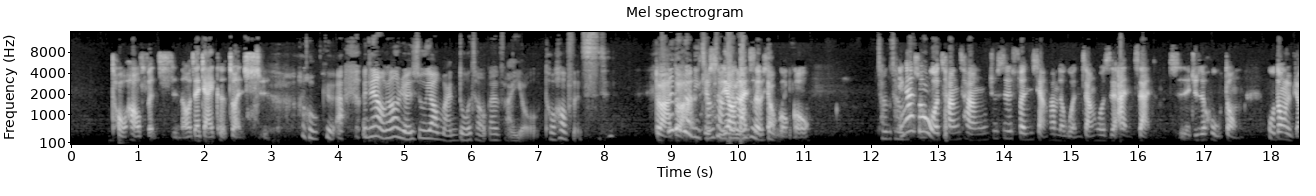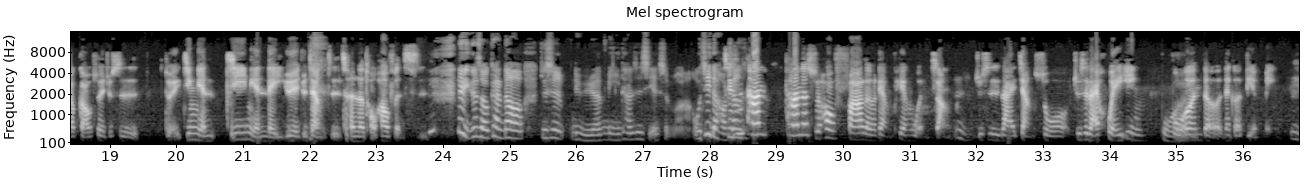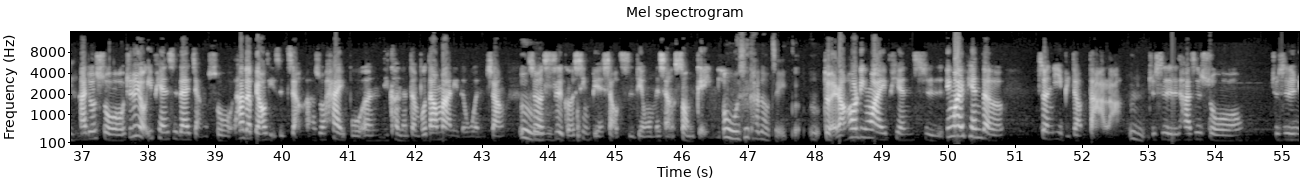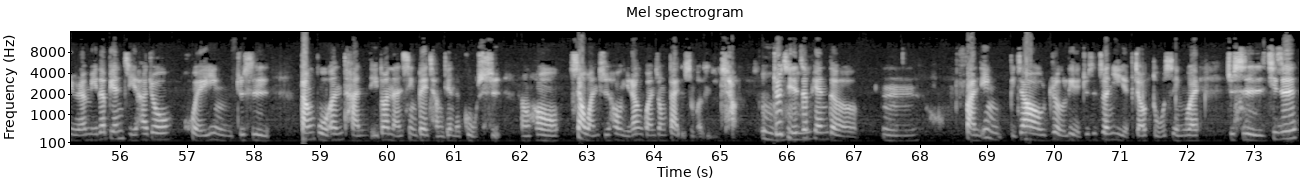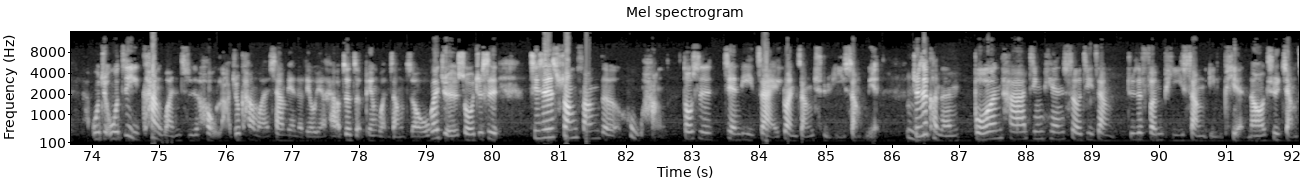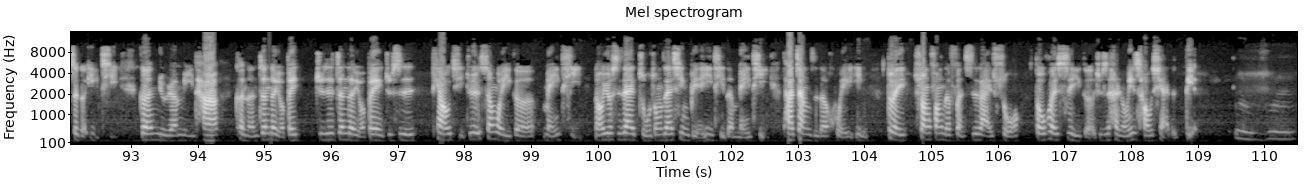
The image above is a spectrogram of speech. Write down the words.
头号粉丝，然后再加一颗钻石，好可爱。我觉得好像人数要蛮多才有办法有头号粉丝。对啊，对啊，你常常就是要蓝色小勾勾。常常应该说，我常常就是分享他们的文章或是按赞。就是互动，互动率比较高，所以就是对今年积年累月就这样子成了头号粉丝。那你那时候看到就是女人迷，他是写什么啊？我记得好像其实他他那时候发了两篇文章，嗯，就是来讲说，就是来回应伯恩的那个点名。嗯，他就说，就是有一篇是在讲说，他的标题是这样，他说：“嗨，伯恩，你可能等不到骂你的文章，嗯、这四个性别小词典，我们想送给你。”哦，我是看到这个，嗯，对。然后另外一篇是另外一篇的争议比较大啦，嗯，就是他是说，就是女人迷的编辑他就回应，就是当伯恩谈一段男性被强奸的故事，然后笑完之后，你让观众带着什么离场？就其实这篇的，嗯，反应比较热烈，就是争议也比较多，是因为就是其实我觉得我自己看完之后啦，就看完下面的留言，还有这整篇文章之后，我会觉得说，就是其实双方的护航都是建立在断章取义上面，就是可能伯恩他今天设计这样，就是分批上影片，然后去讲这个议题，跟女人迷他。可能真的有被，就是真的有被，就是挑起，就是身为一个媒体，然后又是在着重在性别议题的媒体，他这样子的回应，对双方的粉丝来说，都会是一个就是很容易吵起来的点。嗯哼，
